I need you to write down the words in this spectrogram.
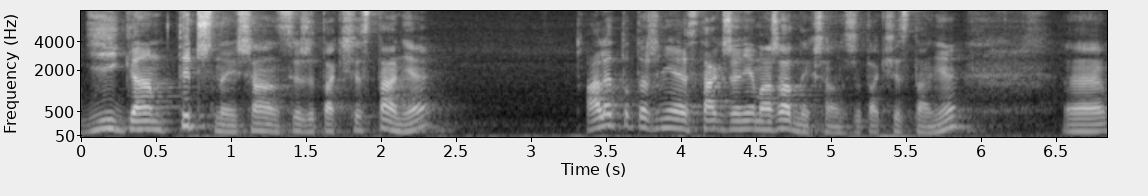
gigantycznej szansy, że tak się stanie, ale to też nie jest tak, że nie ma żadnych szans, że tak się stanie. E,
